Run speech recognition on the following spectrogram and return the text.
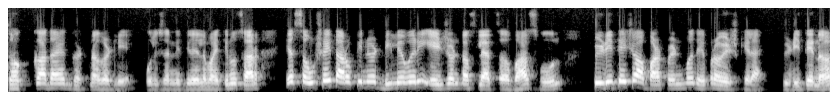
धक्कादायक घटना घडली. आहे पोलिसांनी दिलेल्या माहितीनुसार या संशयित आरोपीनं डिलिव्हरी एजंट असल्याचं भासवून पीडितेच्या अपार्टमेंटमध्ये प्रवेश केलाय. पीडितेनं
